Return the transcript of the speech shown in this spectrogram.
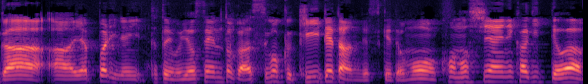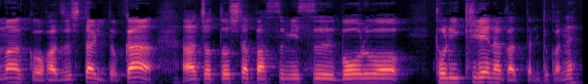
が、あやっぱりね、例えば予選とかすごく効いてたんですけども、この試合に限ってはマークを外したりとか、あちょっとしたパスミス、ボールを取りきれなかったりとかね、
